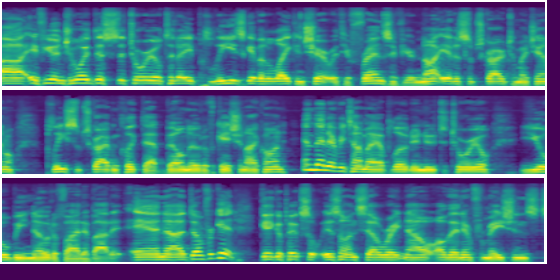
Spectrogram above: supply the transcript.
Uh, if you enjoyed this tutorial today, please give it a like and share it with your friends. If you're not yet a subscribe to my channel, please subscribe and click that bell notification icon. And then every time I upload a new tutorial, you'll be notified about it. And uh, don't forget, Gigapixel is on sale right now. All that information's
